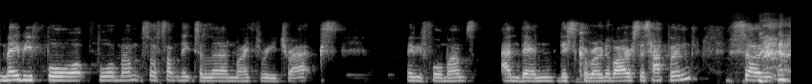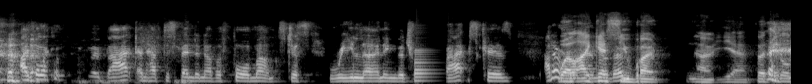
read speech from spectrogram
maybe four four months or something to learn my three tracks, maybe four months, and then this coronavirus has happened. So I feel like I'm going to go back and have to spend another four months just relearning the tracks because I don't. Well, I guess them. you won't. No, yeah, but it'll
